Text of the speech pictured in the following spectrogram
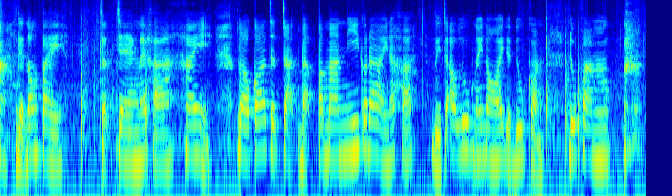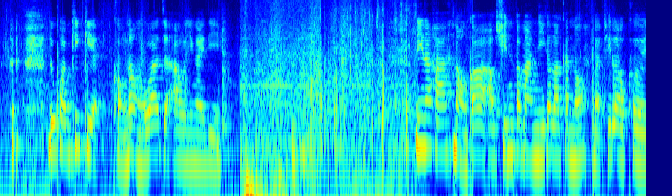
อะเดี๋ยวน้องไปจัดแจงนะคะ ให้เราก็จะจัดแบบประมาณนี้ก็ได้นะคะ หรือจะเอาลูกน้อยๆ เดี๋ยวดูก่อน ดูความดูความขี้เกียจของน้องว่าจะเอายังไงดี นี่นะคะหน่องก็เอาชิ้นประมาณนี้ก็แล้วกันเนาะแบบที่เราเคย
